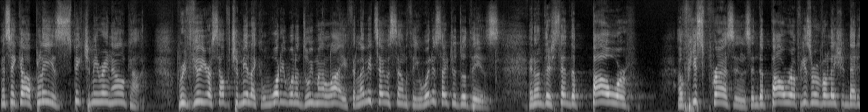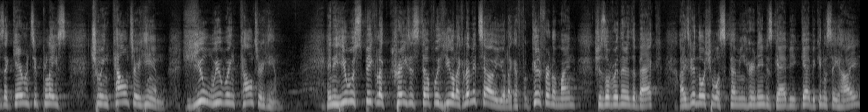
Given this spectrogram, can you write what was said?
and say, God, please speak to me right now, God. Reveal yourself to me, like what do you want to do in my life? And let me tell you something when you start to do this and understand the power of His presence and the power of His revelation that is a guaranteed place to encounter Him, you will encounter Him. And He will speak like crazy stuff with you. Like, let me tell you, like a good friend of mine, she's over there in the back. I didn't know she was coming. Her name is Gabby. Gabby, can you say hi?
